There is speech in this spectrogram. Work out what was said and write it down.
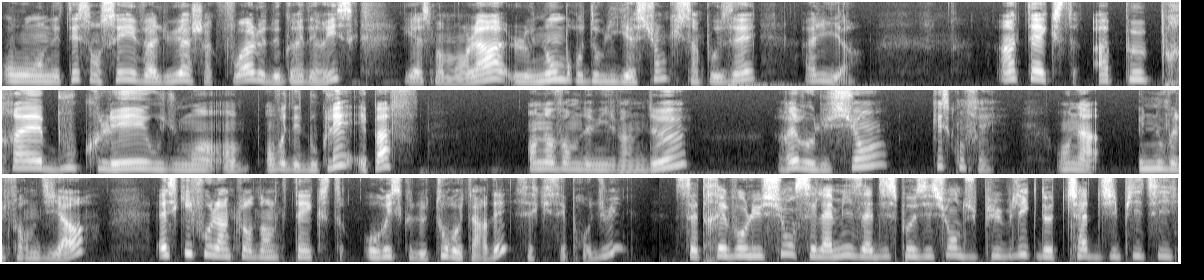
où on était censé évaluer à chaque fois le degré des risques et à ce moment-là le nombre d'obligations qui s'imposaient à l'IA. Un texte à peu près bouclé, ou du moins en, en voie d'être bouclé, et paf, en novembre 2022, révolution, qu'est-ce qu'on fait? On a une nouvelle forme d'IA. Est-ce qu'il faut l'inclure dans le texte au risque de tout retarder? C'est ce qui s'est produit. Cette révolution, c'est la mise à disposition du public de ChatGPT,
